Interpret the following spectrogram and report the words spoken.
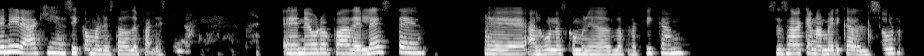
en Irak y así como el Estado de Palestina. En Europa del Este, eh, algunas comunidades lo practican. Se sabe que en América del Sur,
